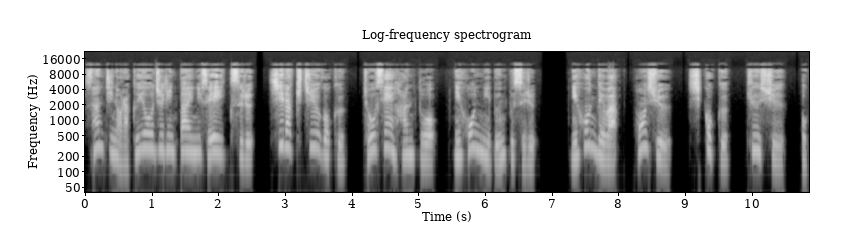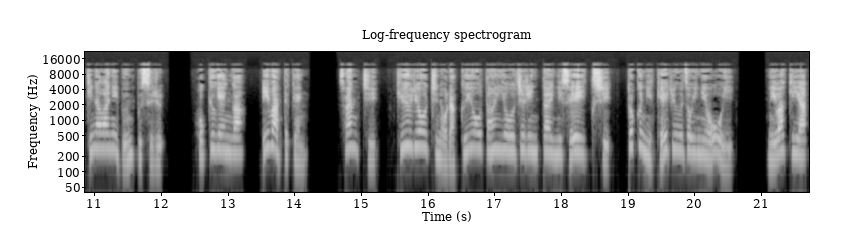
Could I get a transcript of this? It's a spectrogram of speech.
産地の落葉樹林帯に生育する、白木中国、朝鮮半島、日本に分布する。日本では本州、四国、九州、沖縄に分布する。北限が岩手県。産地、丘陵地の落葉単葉樹林帯に生育し、特に渓流沿いに多い。庭木や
